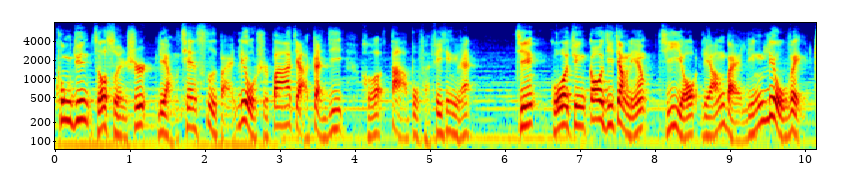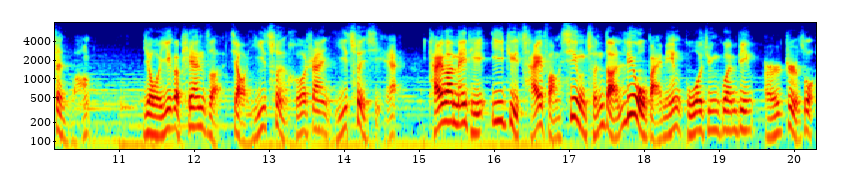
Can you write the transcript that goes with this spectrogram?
空军则损失两千四百六十八架战机和大部分飞行员，仅国军高级将领即有两百零六位阵亡。有一个片子叫《一寸河山一寸血》，台湾媒体依据采访幸存的六百名国军官兵而制作，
